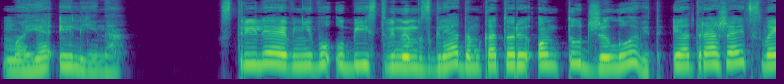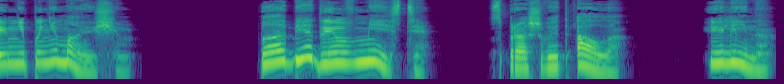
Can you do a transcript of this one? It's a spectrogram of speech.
моя Элина. Стреляя в него убийственным взглядом, который он тут же ловит и отражает своим непонимающим. «Пообедаем вместе?» – спрашивает Алла. «Элина,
